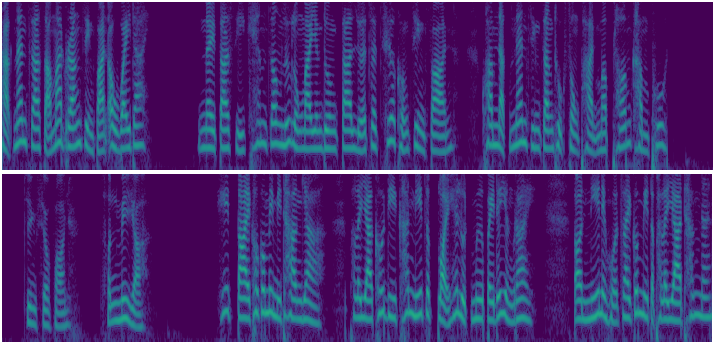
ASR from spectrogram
หากนั่นจะสามารถรั้งจิงฝานเอาไว้ได้ ในตาสีเข้มจ้องลึกลงมายังดวงตาเหลือจะเชื่อของจิงฝาน ความหนักแน่นจริงจังถูกส่งผ่านมาพร้อมคำพูด จริงเซียวฟาน ฉันไม่อยากให้ตายเขาก็ไม่มีทางหย่าภรรยาเขาดีขั้นนี้จะปล่อยให้หลุดมือไปได้อย่างไร ตอนนี้ในหัวใจก็มีแต่ภรรยาทั้งนั้น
